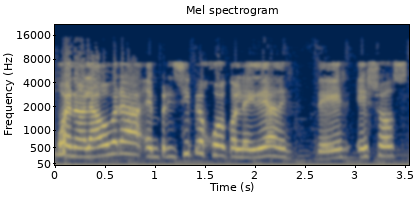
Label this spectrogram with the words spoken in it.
Bueno, la obra en principio juega con la idea de, ellos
